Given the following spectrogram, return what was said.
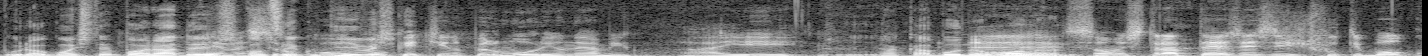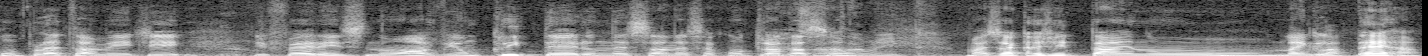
Por algumas temporadas É, mas trocou o consecutivas Pochettino pelo Mourinho, né, amigo? Aí e acabou não É, rolando. São estratégias de futebol completamente diferentes. Não havia um critério nessa, nessa contratação. Exatamente. Mas já que a gente está na Inglaterra,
